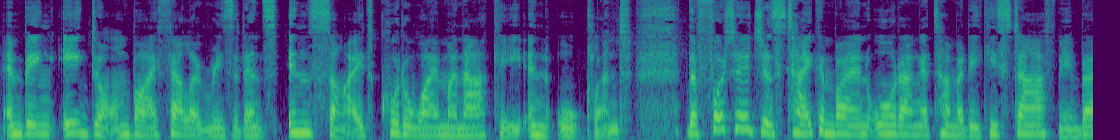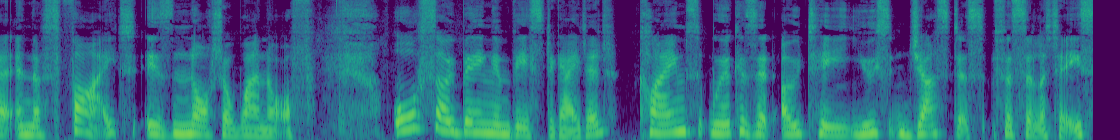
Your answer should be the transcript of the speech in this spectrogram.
and being egged on by fellow residents inside Korowai Manaaki in Auckland. The footage is taken by an Oranga Tamariki staff member and the fight is not a one-off. Also being investigated, claims workers at OT youth justice facilities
